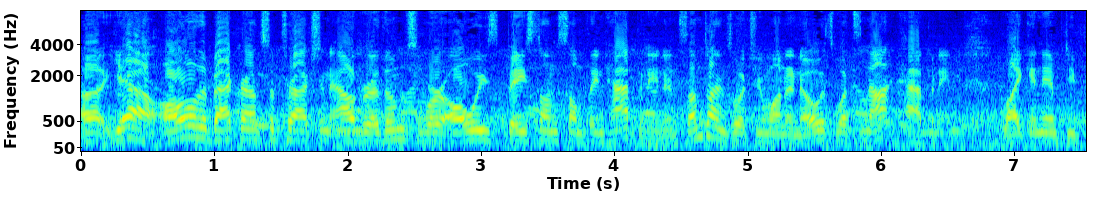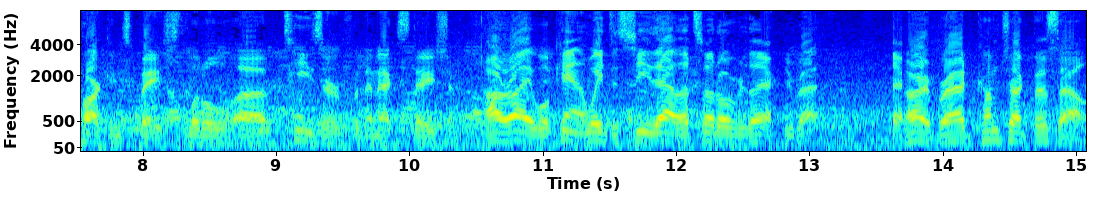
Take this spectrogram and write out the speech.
uh, yeah, all of the background subtraction algorithms were always based on something happening, and sometimes what you want to know is what's not happening, like an empty parking space. Little uh, teaser for the next station. All right, well, can't wait to see that. Let's head over there. You bet. All right, Brad, come check this out.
